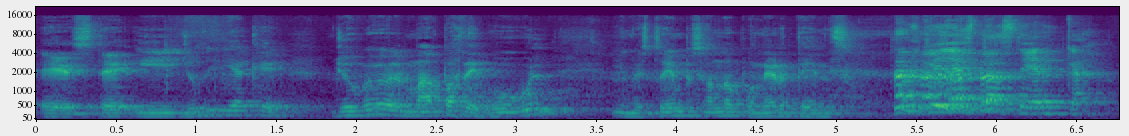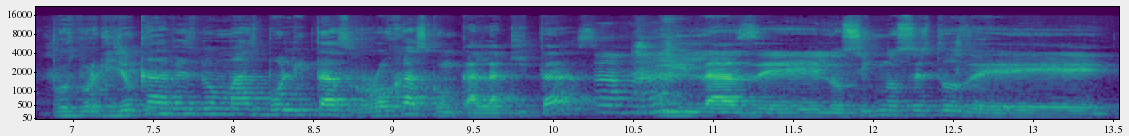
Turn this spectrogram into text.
Este, y yo diría que yo veo el mapa de Google y me estoy empezando a poner tenso. Porque ya está cerca. Pues porque yo cada vez veo más bolitas rojas con calaquitas y las de los signos estos de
